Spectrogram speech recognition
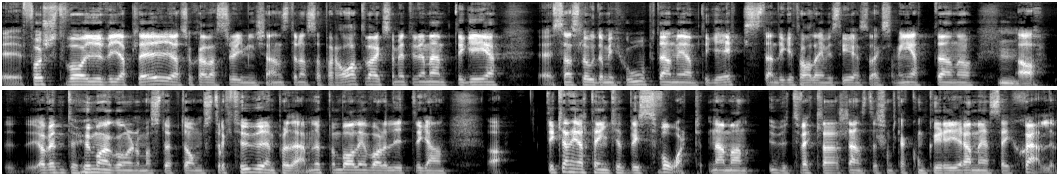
Eh, först var ju Viaplay, alltså själva streamingtjänsten, en separat verksamhet inom MTG. Eh, sen slog de ihop den med MTGX, den digitala investeringsverksamheten. Och, mm. ja, jag vet inte hur många gånger de har stöpt om strukturen på det där, men uppenbarligen var det lite grann ja, det kan helt enkelt bli svårt när man utvecklar tjänster som ska konkurrera med sig själv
